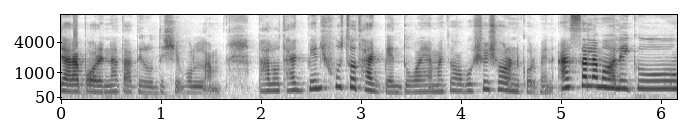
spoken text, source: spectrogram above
যারা পড়েন না তাদের উদ্দেশ্যে বললাম। ভালো থাকবেন, সুস্থ থাকবেন, দোয়ায় আমাকে অবশ্যই স্মরণ করবেন। আসসালামু আলাইকুম।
